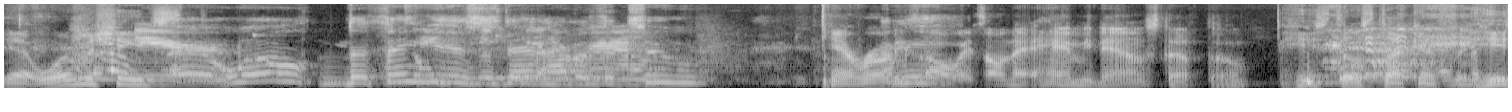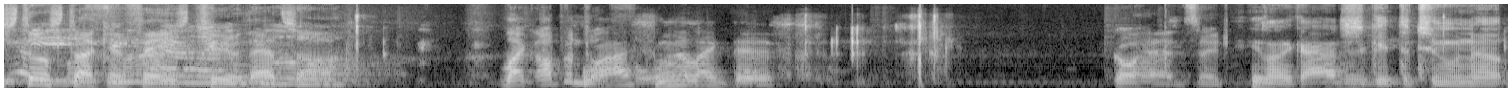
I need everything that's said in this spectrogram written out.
Yeah, War Machine. Yeah. Uh, well, the thing is, is that out of the two, Yeah, Rhodey's mean- always on that hand-me-down stuff though. He's still stuck in. fa- He's still stuck in phase two. That's all. Like up until Why I four. smell like this? Go ahead, Sage. he's like, I'll just get the tune up.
